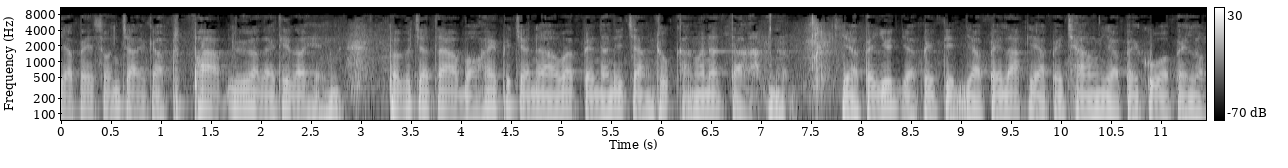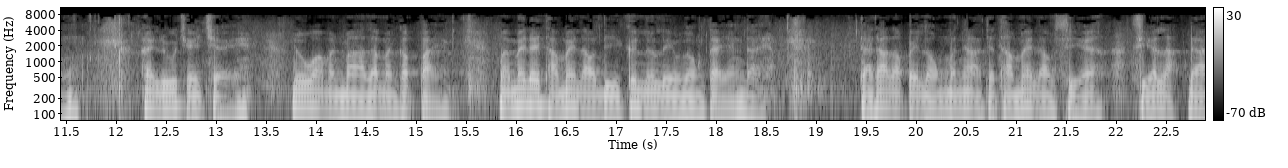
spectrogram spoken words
อย่าไปสนใจกับภาพหรืออะไรที่เราเห็น พระพุทธเจ้าบอกให้พิจารณาว่าเป็นอนิจจังทุกขังอนัตตา อย่าไปยึดอย่าไปติด อย่าไปรัก อย่าไปชัง อย่าไปกลัวไปหลง ให้รู้เฉยๆรู้ว่ามันมาแล้วมันก็ไป มันไม่ได้ทำให้เราดีขึ้นหรือเลวลงแต่อย่างใด แต่ถ้าเราไปหลงมันอาจจะทำให้เราเสียเสียหลักได้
